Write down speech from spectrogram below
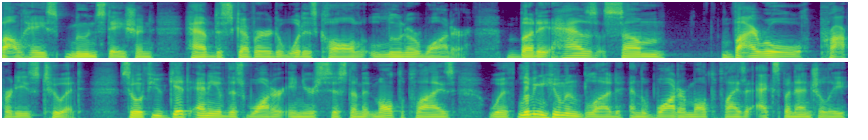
Balhae moon station have discovered what is called lunar water, but it has some viral properties to it. So if you get any of this water in your system, it multiplies with living human blood and the water multiplies exponentially,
